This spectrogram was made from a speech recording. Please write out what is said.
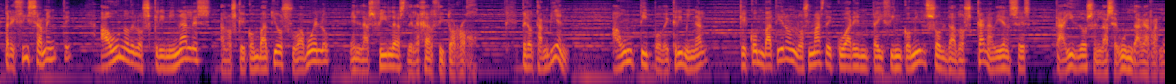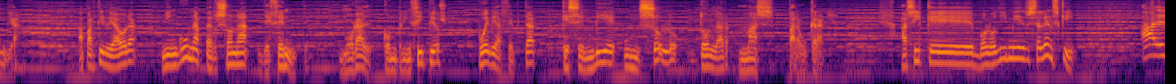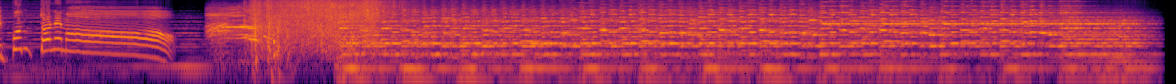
precisamente a uno de los criminales a los que combatió su abuelo en las filas del Ejército Rojo pero también a un tipo de criminal que combatieron los más de 45.000 soldados canadienses caídos en la Segunda Guerra Mundial. A partir de ahora, ninguna persona decente, moral, con principios, puede aceptar que se envíe un solo dólar más para Ucrania. Así que, Volodymyr Zelensky, al punto Nemo. Ah!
